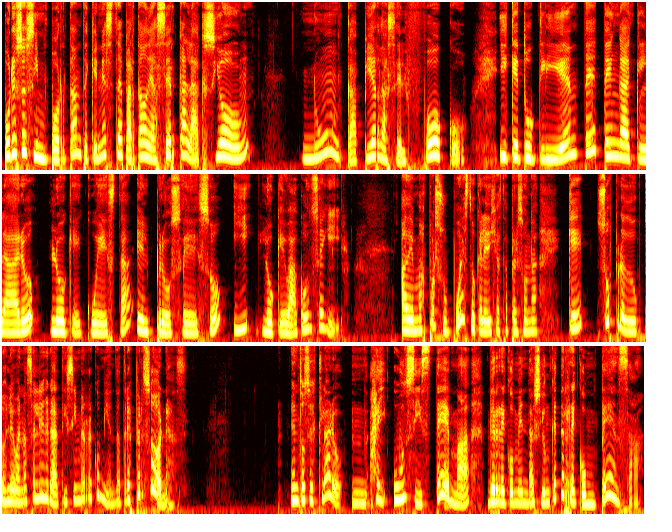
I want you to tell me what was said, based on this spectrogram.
Por eso es importante que en este apartado de acerca la acción nunca pierdas el foco y que tu cliente tenga claro lo que cuesta el proceso y lo que va a conseguir. Además, por supuesto que le dije a esta persona que sus productos le van a salir gratis y me recomienda a tres personas. Entonces, claro, mm, hay un sistema de recomendación que te recompensa.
